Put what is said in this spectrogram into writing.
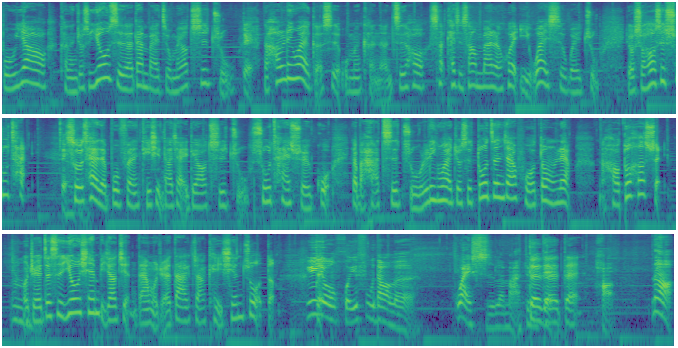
不要，可能就是优质的蛋白质，我们要吃足。对。然后另外一个是我们可能之后上开始上班了，会以外食为主，有时候是蔬菜。蔬菜的部分提醒大家一定要吃足，蔬菜水果要把它吃足。另外就是多增加活动量，然后多喝水。嗯，我觉得这是优先比较简单，我觉得大家可以先做的。因为又回复到了外食了嘛，对不对？对对对。好，那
